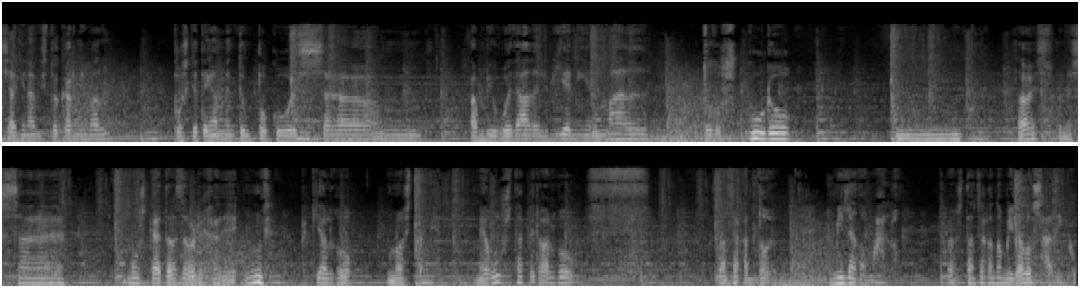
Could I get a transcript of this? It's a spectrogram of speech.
Si alguien ha visto Carnival, pues que tenga en mente un poco esa um, ambigüedad del bien y el mal, todo oscuro, um, ¿sabes? Con esa mosca detrás de la oreja de mmm, aquí algo no está bien. Me gusta, pero algo están sacando mi lado malo, están sacando mi lado sádico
